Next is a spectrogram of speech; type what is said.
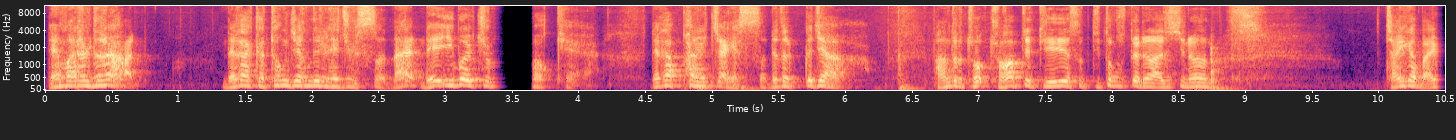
내 말을 들어. 내가 교통정리를 해주겠어. 나, 내 입을 주목해. 내가 판을 짜겠어. 너들 끄자. 반대로 조, 조합제 뒤에서 뒤통수 때리는 아저씨는 자기가 마이크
